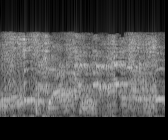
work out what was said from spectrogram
Exactly.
